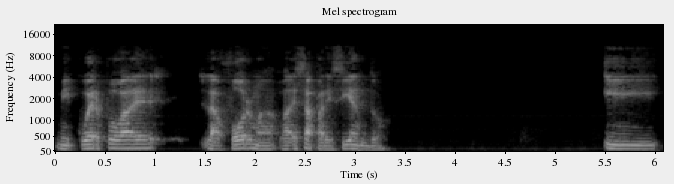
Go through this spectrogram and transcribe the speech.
mi cuerpo va de, la forma va desapareciendo y,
